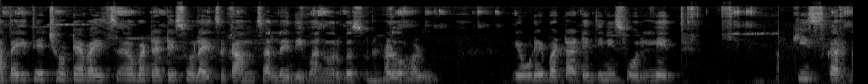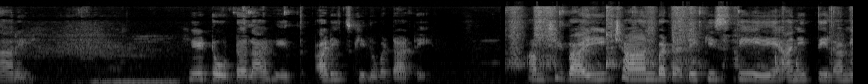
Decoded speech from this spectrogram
आता इथे छोट्या बाईचं बटाटे सोलायचं काम चाललंय दिवाणवर बसून हळूहळू. एवढे बटाटे तिने सोललेत. किस करणारे? हे टोटल आहेत अडीच किलो बटाटे. आमची बाई छान बटाटे किसते आणि तिला मी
